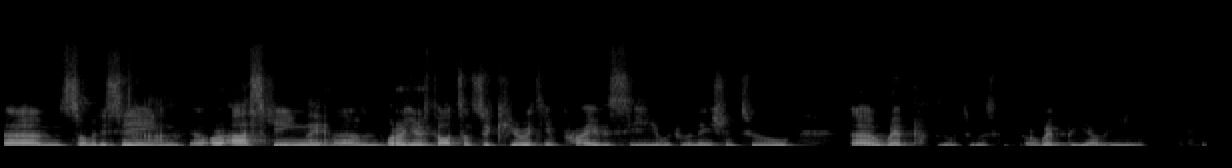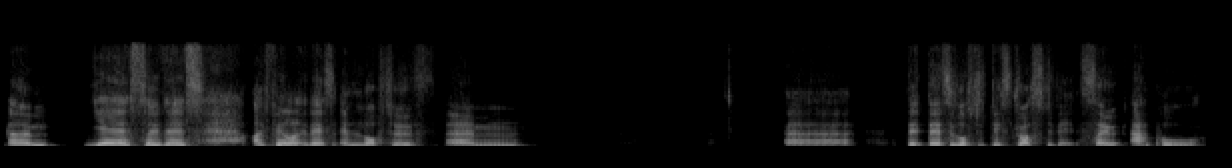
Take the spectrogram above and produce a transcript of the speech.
Um, somebody saying uh, or asking, Oh, um, what are your thoughts on security and privacy with relation to uh, web Bluetooth or web BLE? Um, yeah, so there's, I feel like there's a lot of, um, uh, th there's a lot of distrust of it. So Apple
